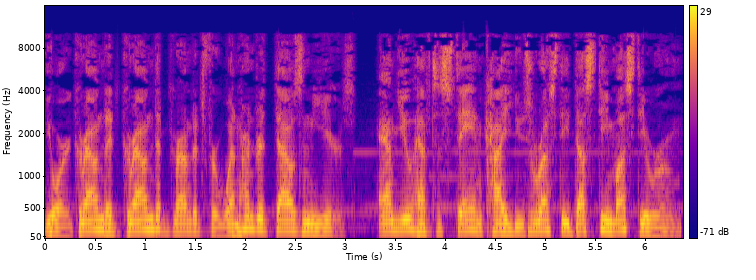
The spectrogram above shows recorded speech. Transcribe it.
You are grounded, grounded, grounded for 100,000 years, and you have to stay in Caillou's rusty, dusty, musty room.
